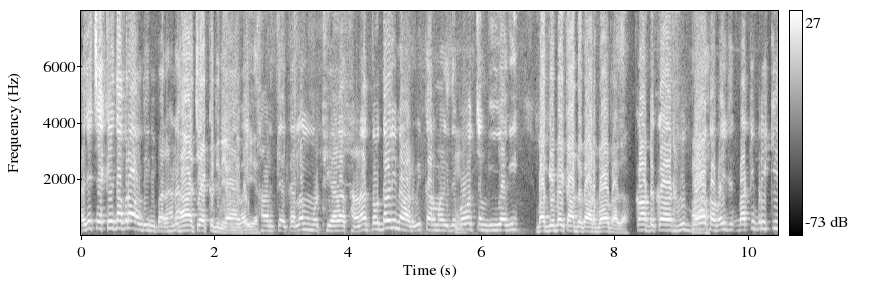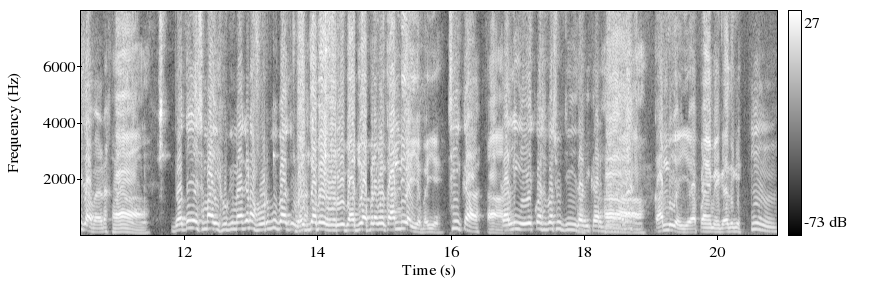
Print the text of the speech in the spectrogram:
ਅਜੇ ਚੈੱਕ ਦਾ ਭਰਾ ਆਉਂਦੀ ਨਹੀਂ ਪਰ ਹਨਾ? ਹਾਂ ਚੈੱਕ ਚ ਨਹੀਂ ਲੈ ਆਉਂਦੀ ਬਾਈ ਬਾਈ ਯਾਰ ਥਣ ਚੈੱਕ ਕਰ ਲਾ ਮੁੱਠੀ ਵਾਲਾ ਥਾਣਾ। ਦੁੱਧ ਵਾਲੀ ਨਾੜ ਵੀ ਕਰਮ ਵਾਲੀ ਤੇ ਬਹੁਤ ਚੰਗੀ ਹੈਗੀ। ਬਾਕੀ ਬਾਈ ਕੱਦ ਕਾਠ ਬਹੁਤ ਆਗਾ ਕੱਟ ਕਾਠ ਵੀ ਬਹੁਤ ਆ ਬਾਈ ਬਾਕੀ ਬਰੀਕੀ ਜਾ ਬੈੜ ਹਾਂ। ਦੁੱਧ ਜੇ ਸਮਾਈ ਹੋਗੀ ਮੈਂ ਕਹਿੰਦਾ ਹੋਰ ਵੀ ਬਾਜੂ ਦੁੱਧ ਦਾ ਬਾਈ ਹੋਰ ਵੀ ਬਾਜੂ ਆਪਣੇ ਕੋਲ ਕੱਲ ਹੀ ਆਈ ਹੈ ਬਾਈ ਇਹ। ਠੀਕ ਆ। ਕੱਲ ਹੀ ਇਹ ਕੁਛ ਬਸੂ ਜੀ ਦਾ ਵੀ ਕਰ ਹਨਾ? ਹਾਂ ਕੱਲ ਹੀ ਆਈ ਹੈ ਆਪਾਂ ਐਵੇਂ ਕਹਿ ਦਈਏ। ਹੂੰ।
